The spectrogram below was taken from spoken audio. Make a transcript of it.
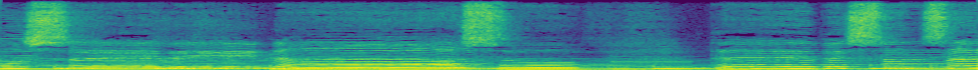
mūs sevi nesu, debes un zemes.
